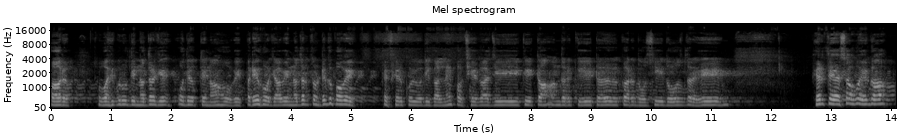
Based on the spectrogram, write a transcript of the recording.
ਪਰ ਵਾਹਿਗੁਰੂ ਦੀ ਨਜ਼ਰ ਜੇ ਉਹਦੇ ਉੱਤੇ ਨਾ ਹੋਵੇ, ਪਰੇ ਹੋ ਜਾਵੇ, ਨਜ਼ਰ ਤੋਂ ਡਿੱਗ ਪਵੇ, ਤੇ ਫਿਰ ਕੋਈ ਉਹਦੀ ਗੱਲ ਨਹੀਂ ਪੁੱਛੇਗਾ। ਜੀ ਕੀਟਾਂ ਅੰਦਰ ਕੀਟ ਕਰ ਦੋਸੀ ਦੋਸਤ ਰਹੇ। ਫਿਰ ਤੇ ਐਸਾ ਹੋਏਗਾ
